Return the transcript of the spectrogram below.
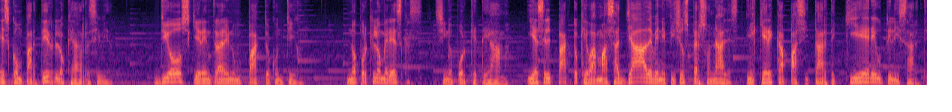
es compartir lo que has recibido. Dios quiere entrar en un pacto contigo, no porque lo merezcas, sino porque te ama. Y es el pacto que va más allá de beneficios personales. Él quiere capacitarte, quiere utilizarte.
